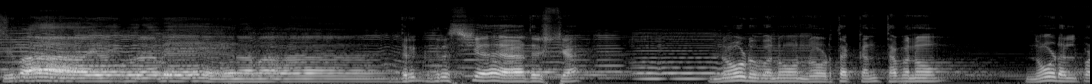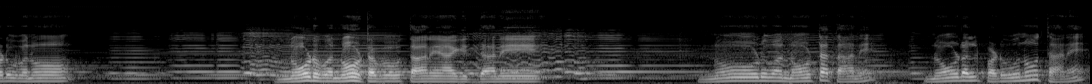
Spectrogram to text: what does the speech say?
ಶಿವಾಯ ಗುರವೇ ನಮಃ. ದೃಗ್ದೃಶ್ಯ ದೃಶ್ಯ. ನೋಡುವನು ನೋಡ್ತಕ್ಕಂಥವನು, ನೋಡಲ್ಪಡುವನು, ನೋಡುವ ನೋಟವು ತಾನೇ ಆಗಿದ್ದಾನೆ. ನೋಡುವ ನೋಟ ತಾನೇ, ನೋಡಲ್ಪಡುವನೂ ತಾನೇ,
